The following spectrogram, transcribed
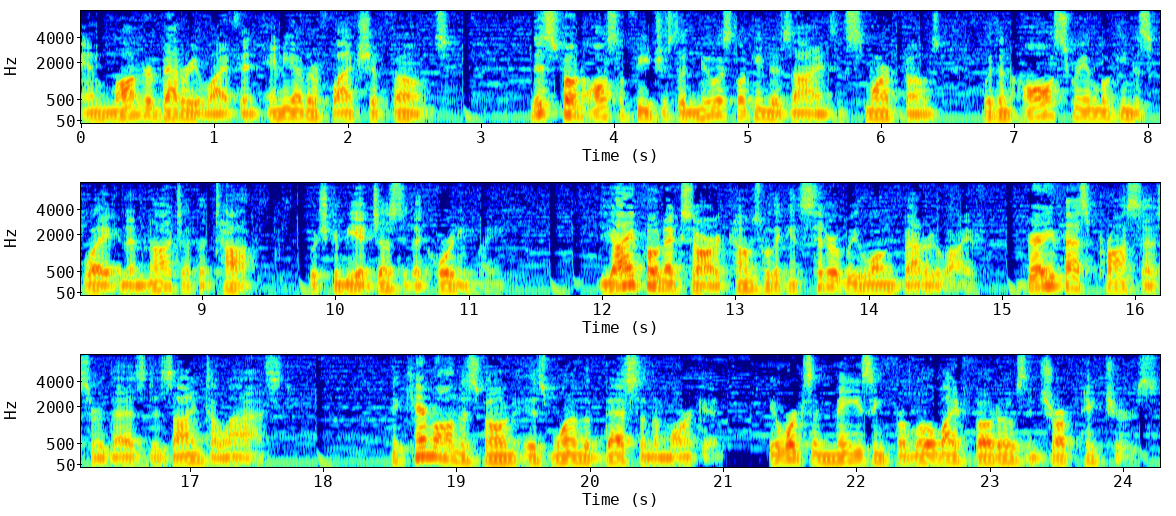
and longer battery life than any other flagship phones. This phone also features the newest looking designs in smartphones with an all-screen looking display and a notch at the top, which can be adjusted accordingly. The iPhone XR comes with a considerably long battery life, very fast processor that is designed to last. The camera on this phone is one of the best on the market. It works amazing for low light photos and sharp pictures.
